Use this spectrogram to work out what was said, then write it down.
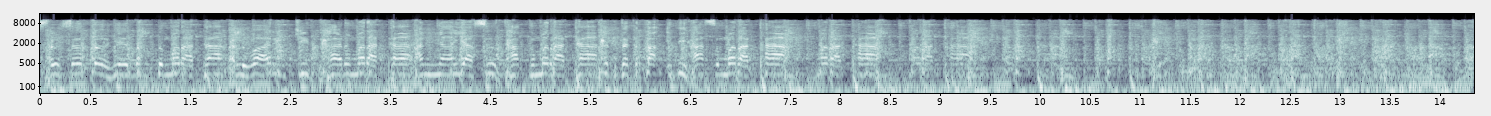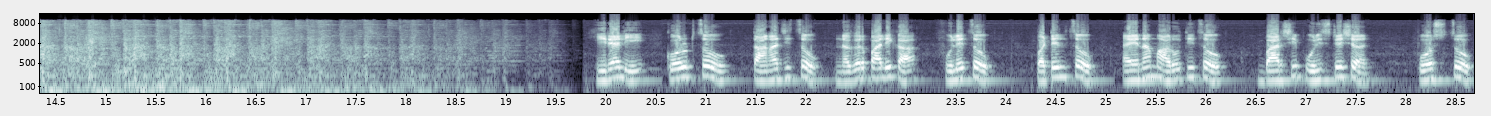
सळसत हे रक्त मराठा अलवारीची धार मराठा अन्यायास धाक मराठा धगधगता इतिहास मराठा मराठा मराठा. ही रॅली कोर्ट चौक तानाजी चौक नगरपालिका फुले चौक पटेल चौक ऐना मारुती चौक बार्शी पोलीस स्टेशन पोस्ट चौक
